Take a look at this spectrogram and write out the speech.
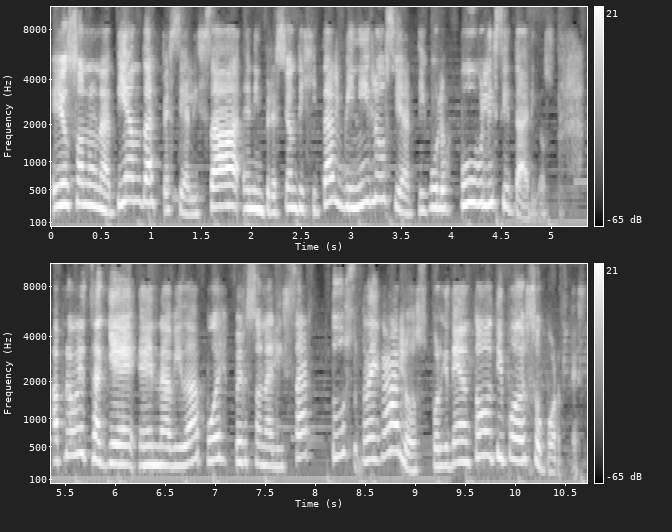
Ellos son una tienda especializada en impresión digital, vinilos y artículos publicitarios. Aprovecha que en Navidad puedes personalizar tus regalos porque tienen todo tipo de soportes.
